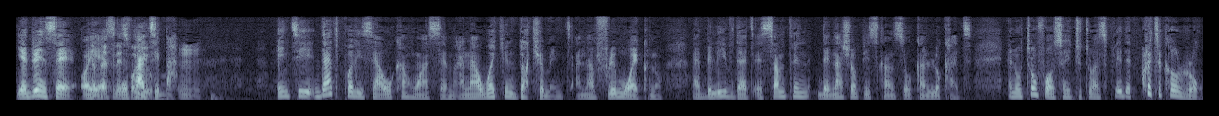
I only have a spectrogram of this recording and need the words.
you dream say or The yeah, person is wo for party ba. Mm. nti that policy a woka ho asɛm anaa working document anaa framework no i believe that is something the national peace council can look at and otumfo osei tutu has played a critical role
